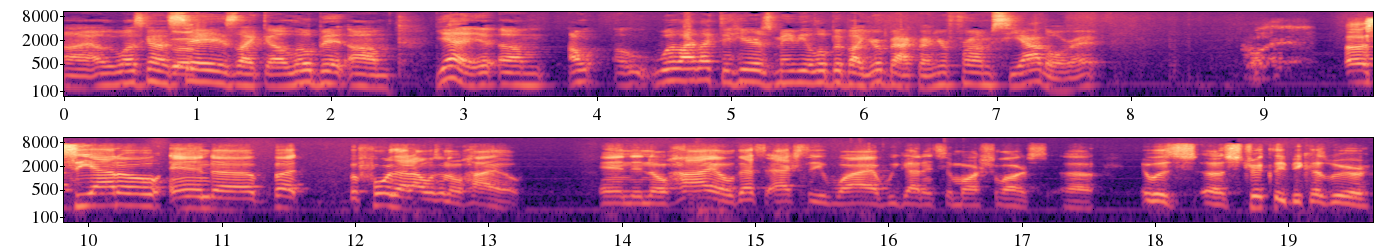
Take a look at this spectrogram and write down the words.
Uh, I was gonna say is like a little bit. Um, yeah. It, um, I, uh, what I'd like to hear is maybe a little bit about your background. You're from Seattle, right? Uh, Seattle, and uh, but before that, I was in Ohio, and in Ohio, that's actually why we got into martial arts. Uh, it was uh, strictly because we were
